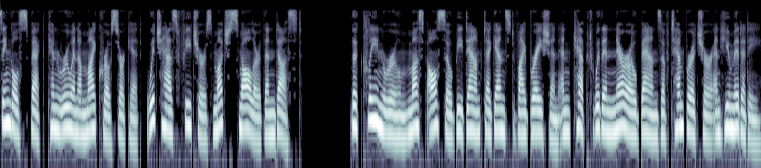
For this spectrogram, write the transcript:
single speck can ruin a microcircuit, which has features much smaller than dust. The clean room must also be damped against vibration and kept within narrow bands of temperature and humidity.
